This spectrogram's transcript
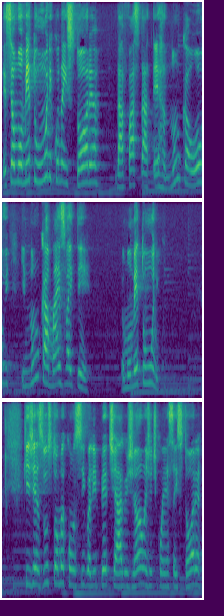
Esse é um momento único na história da face da terra. Nunca houve e nunca mais vai ter. É um momento único. Que Jesus toma consigo ali Pedro, Tiago e João, a gente conhece a história.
